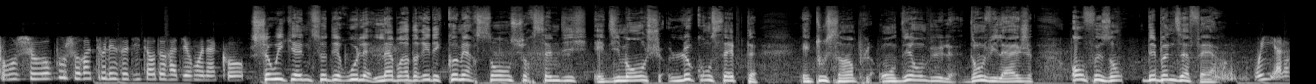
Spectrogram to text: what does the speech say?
Bonjour, bonjour à tous les auditeurs de Radio Monaco. Ce week-end se déroule la braderie des commerçants sur samedi et dimanche. Le concept est tout simple, on déambule dans le village en faisant des bonnes affaires. Oui, alors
